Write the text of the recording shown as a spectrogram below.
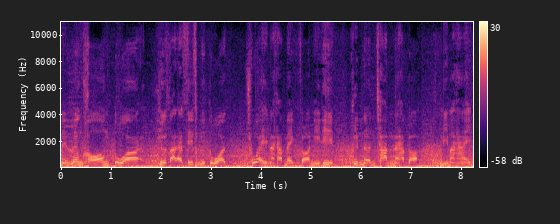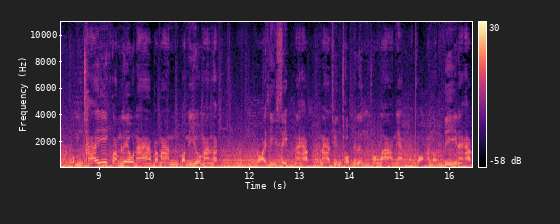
ในเรื่องของตัว Hill Start Assist หรือตัวช่วยนะครับในกรณีที่ขึ้นเนินชันนะครับ ก็มีมาให้ ผมใช้ความเร็วนะ ประมาณตอนนี้อยู่ประมาณสัก140 นะครับ น่าชื่นชมในเรื่องของช่วงล่างเนี่ยเกาะถนนดีนะครับ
